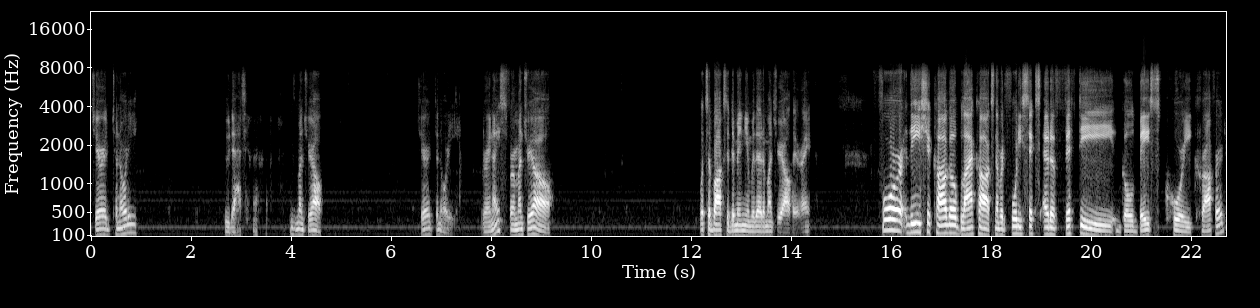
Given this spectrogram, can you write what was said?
Jarred Tinordi? Who dat? He's Montreal. Jarred Tinordi. Very nice for Montreal. What's a box of Dominion without a Montreal hit, right? For the Chicago Blackhawks, numbered 46 out of 50, gold base, Corey Crawford.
